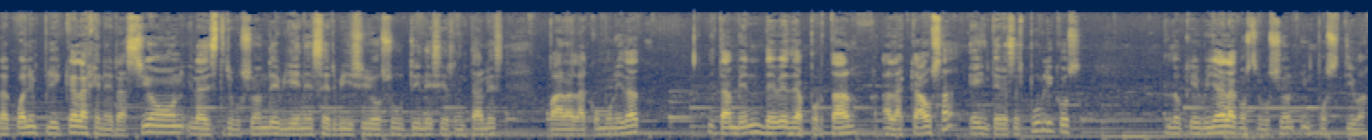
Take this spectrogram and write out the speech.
la cual implica la generación y la distribución de bienes, servicios útiles y rentables para la comunidad y también debe de aportar a la causa e intereses públicos, lo que vía la contribución impositiva.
